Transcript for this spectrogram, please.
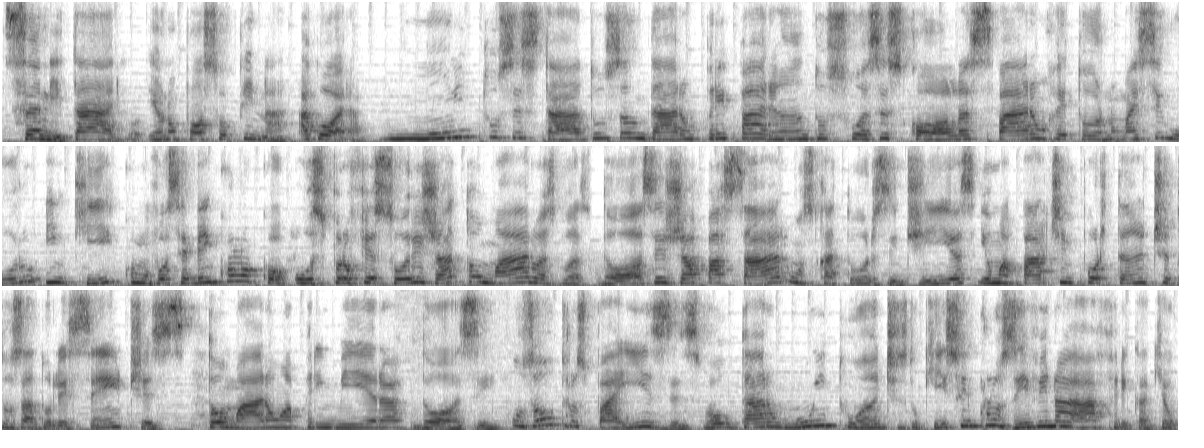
sanitário, eu não posso opinar. Agora, muitos estados andaram preparando suas escolas para um retorno mais seguro, em que, como você bem colocou, os professores já tomaram as duas doses, já passaram os 14 dias e uma parte importante dos adolescentes tomaram a primeira dose. Os outros países voltaram muito antes do que isso, inclusive na África, que eu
